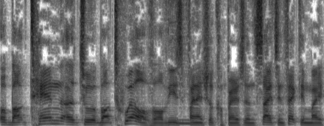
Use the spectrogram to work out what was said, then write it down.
about 10 uh, to about 12 of these mm financial comparison sites. In fact, in my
